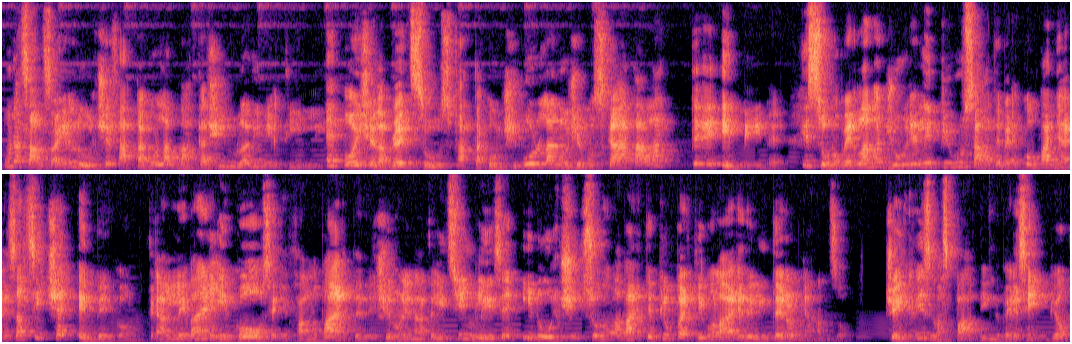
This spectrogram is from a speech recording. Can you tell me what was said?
una salsa agrodolce fatta con la bacca acidula di mirtilli. E poi c'è la bread sauce fatta con cipolla, noce moscata, latte latte e pepe, che sono per la maggiore le più usate per accompagnare salsicce e bacon. Tra le varie cose che fanno parte del cenone natalizio inglese, i dolci sono la parte più particolare dell'intero pranzo. C'è il Christmas pudding, per esempio,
